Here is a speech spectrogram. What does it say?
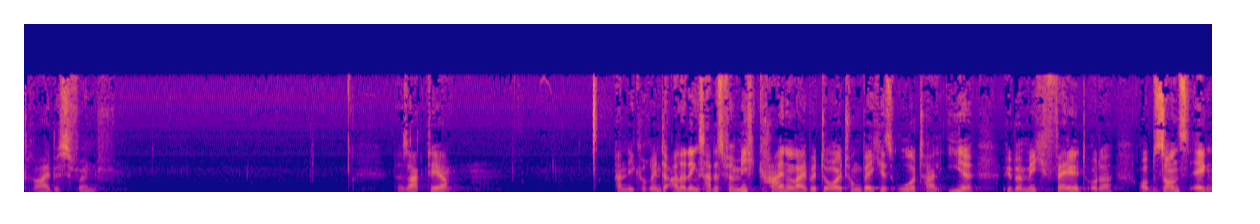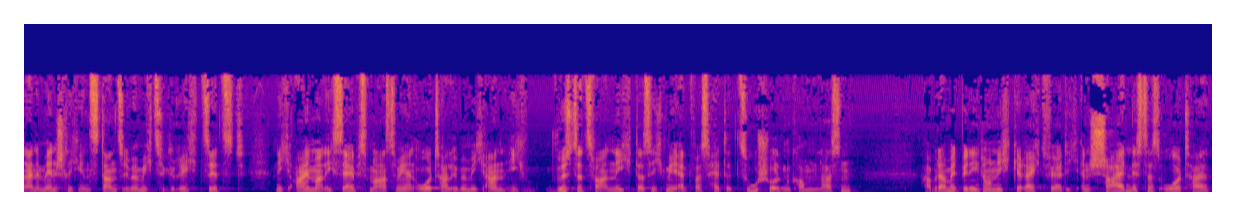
3 bis 5. Da sagt er, an die Korinther. Allerdings hat es für mich keinerlei Bedeutung, welches Urteil ihr über mich fällt oder ob sonst irgendeine menschliche Instanz über mich zu Gericht sitzt. Nicht einmal ich selbst maße mir ein Urteil über mich an. Ich wüsste zwar nicht, dass ich mir etwas hätte zuschulden kommen lassen, aber damit bin ich noch nicht gerechtfertigt. Entscheidend ist das Urteil,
